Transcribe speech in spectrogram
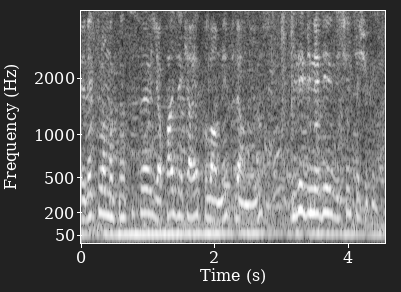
elektromıknatıs ve yapay zekayı kullanmayı planlıyoruz. Bizi dinlediğiniz için teşekkürler.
